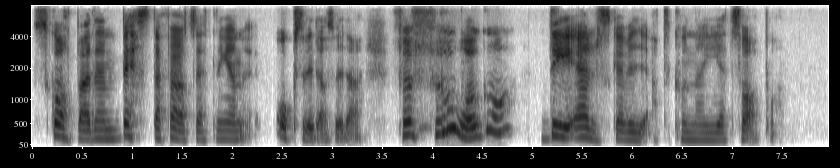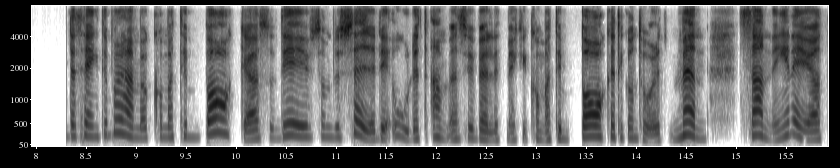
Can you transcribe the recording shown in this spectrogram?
skapa den bästa förutsättningen och så vidare. Och så vidare. För frågor det älskar vi att kunna ge ett svar på. Jag tänkte på det här med att komma tillbaka, alltså det är ju som du säger, det ordet används ju väldigt mycket, komma tillbaka till kontoret. Men sanningen är ju att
